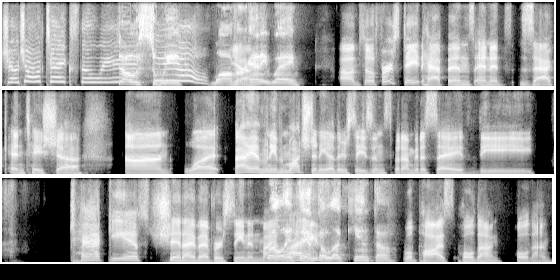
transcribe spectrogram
JoJo takes the wheel. So sweet. Love Yeah. her anyway. Um, so first date happens, and it's Zac and Tayshia on what I haven't even watched any other seasons, but I'm gonna say the tackiest shit I've ever seen in my well, life. Well, it's at the La Quinta. well, pause. Hold on. Hold on.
